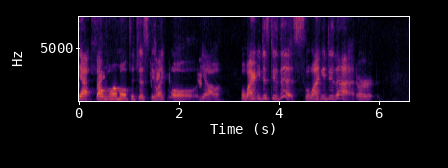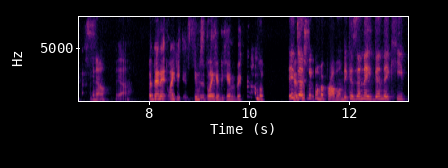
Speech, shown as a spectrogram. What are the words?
Yeah, it felt right? normal to just be like, well, yeah. Well, why don't you just do this? Well, why don't you do that? Or, you know, yeah. But then it like it seems like it became a big problem. It does become a problem because then they then they keep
